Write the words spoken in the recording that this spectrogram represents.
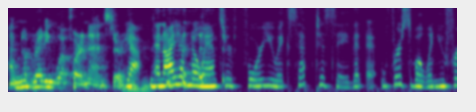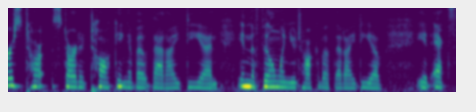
I'm not ready for an answer. Yeah, and I have no answer for you except to say that uh, first of all, when you first ta- started talking about that idea, and in the film when you talk about that idea of it ex-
